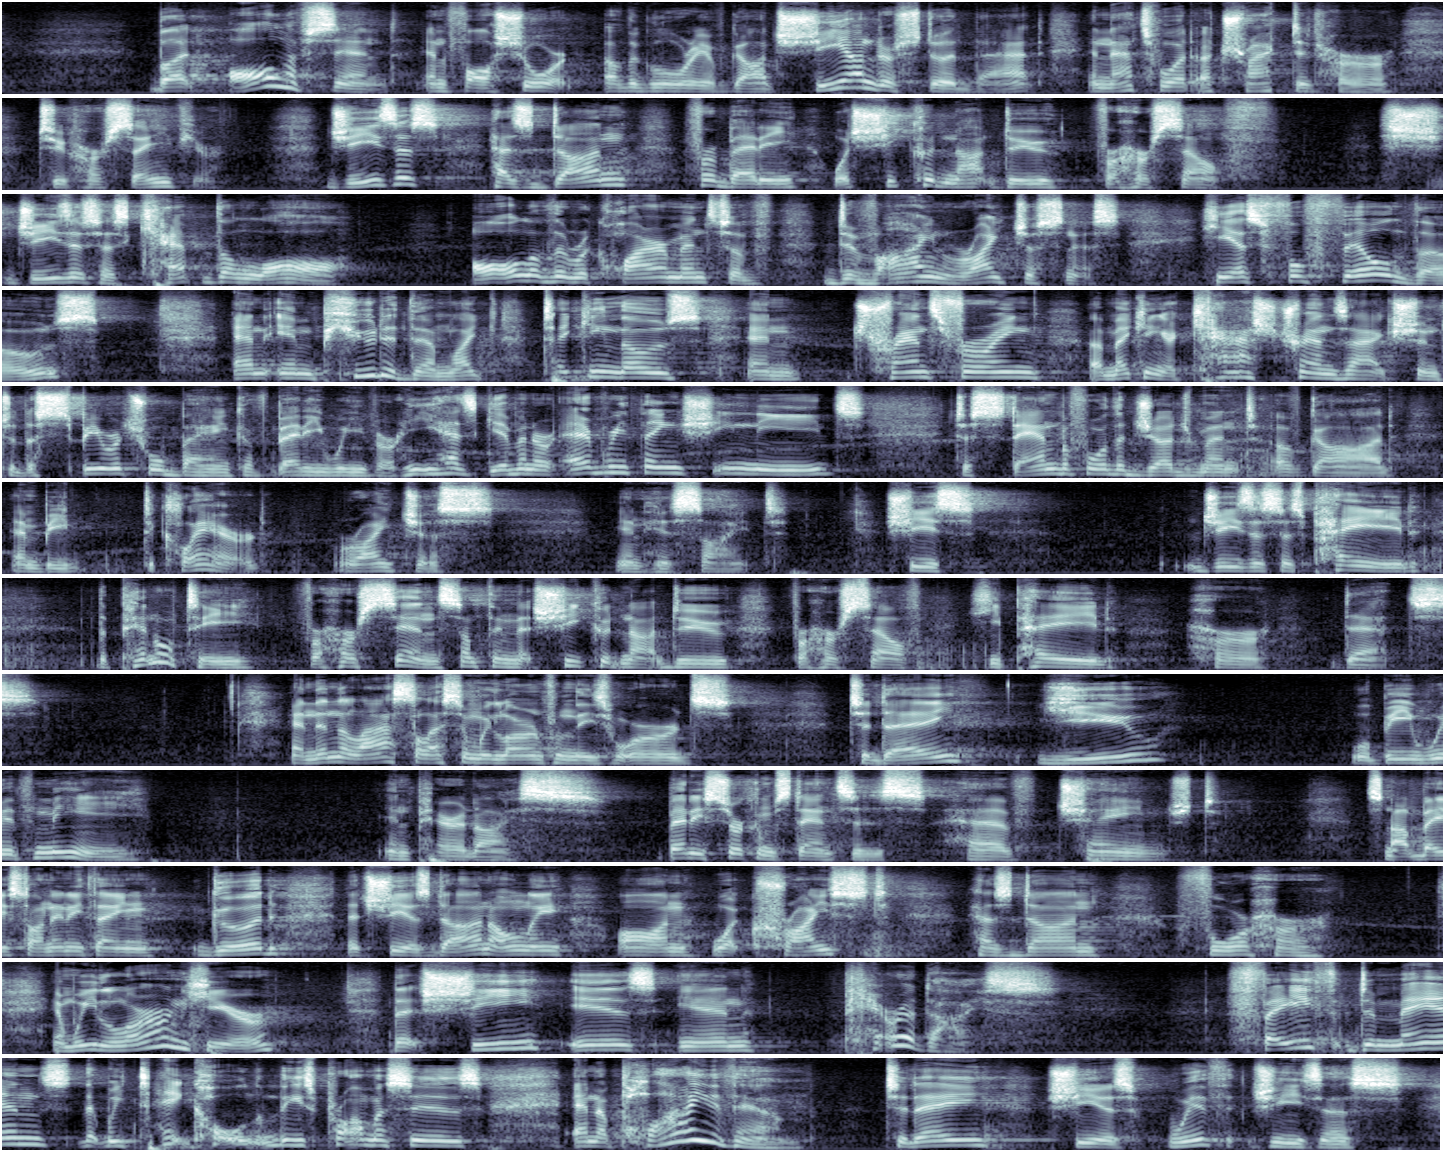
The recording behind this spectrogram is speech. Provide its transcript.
But all have sinned and fall short of the glory of God. She understood that, and that's what attracted her to her Savior. Jesus has done for Betty what she could not do for herself. Jesus has kept the law all of the requirements of divine righteousness. He has fulfilled those and imputed them, like taking those and transferring, uh, making a cash transaction to the spiritual bank of Betty Weaver. He has given her everything she needs to stand before the judgment of God and be declared righteous in His sight. She's, Jesus has paid the penalty for her sin, something that she could not do for herself. He paid her debts. And then the last lesson we learn from these words today, you will be with me in paradise. Betty's circumstances have changed. It's not based on anything good that she has done, only on what Christ has done for her. And we learn here that she is in paradise. Faith demands that we take hold of these promises and apply them. Today, she is with Jesus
